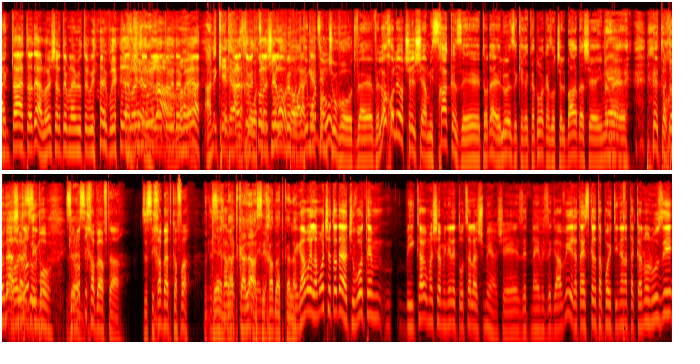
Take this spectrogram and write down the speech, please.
ענתה, אתה יודע, לא השארתם להם יותר מדי ברירה, לא השארתם להם יותר מדי? ברירה. אני- כן, תראה, אנחנו רוצים תשובות. האוהדים כן, רוצים. תשובות, ולא יכול להיות ש- שהמשחק הזה, אתה יודע, העלו איזה קריקטורה כזאת של ברדה, שעם כן. איזה תוכנה יודע, מאוד זה לא שעשו. זה כן. לא שיחה בהפתעה, זה שיחה בהתקפה. כן, שיחה בהתקלה, שיחה בהתקלה. לגמרי, למרות שאתה יודע, התשובות הן בעיקר מה שהמינהלת רוצה להשמיע, שזה תנאי מזג האוויר. אתה הזכרת פה את עניין התקנון, עוזי,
